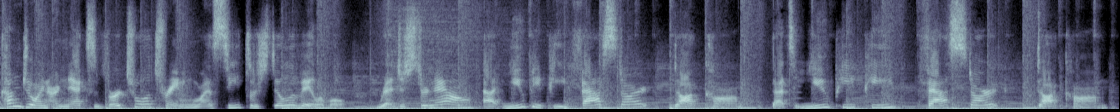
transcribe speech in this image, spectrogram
Come join our next virtual training while seats are still available. Register now at uppfaststart.com. That's uppfaststart.com.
